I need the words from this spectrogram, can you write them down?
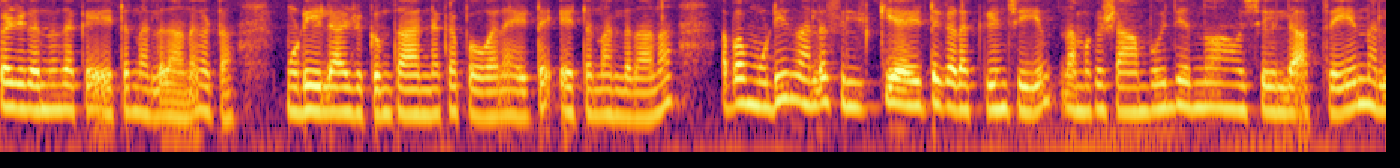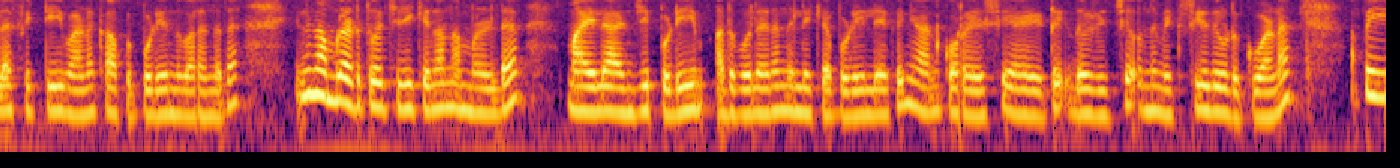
കഴുകുന്നതൊക്കെ ഏറ്റവും നല്ലതാണ് കേട്ടോ. മുടിയിൽ അഴുക്കും താരനൊക്കെ പോകാനായിട്ട് ഏറ്റവും നല്ലതാണ്. അപ്പോൾ മുടി നല്ല സിൽക്കി ആയിട്ട് കിടക്കുകയും ചെയ്യും. നമുക്ക് ഷാമ്പൂവിന്റെ ഒന്നും ആവശ്യമില്ല. അത്രയും നല്ല എഫക്റ്റീവാണ് കാപ്പിപ്പൊടി എന്ന് പറയുന്നത്. ഇനി നമ്മൾ എടുത്ത് വെച്ചിരിക്കുന്ന നമ്മളുടെ മൈലാഞ്ചിപ്പൊടിയും അതുപോലെ തന്നെ നെല്ലിക്കപ്പൊടിയിലേക്ക് ഞാൻ കുറേശ്ശെയായിട്ട് ഇതൊഴിച്ച് ഒന്ന് മിക്സ് ചെയ്ത് കൊടുക്കുവാണ്. അപ്പോൾ ഈ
